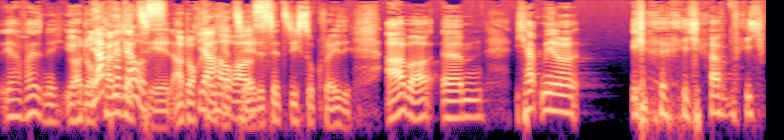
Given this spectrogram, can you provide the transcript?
Ja, weiß ich nicht. Ja, doch, Ja, kann ich aus. erzählen. Ah, doch, Ja, kann ich erzählen. raus. Das ist jetzt nicht so crazy. Aber ähm, ich habe mir, ich, ich habe mich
